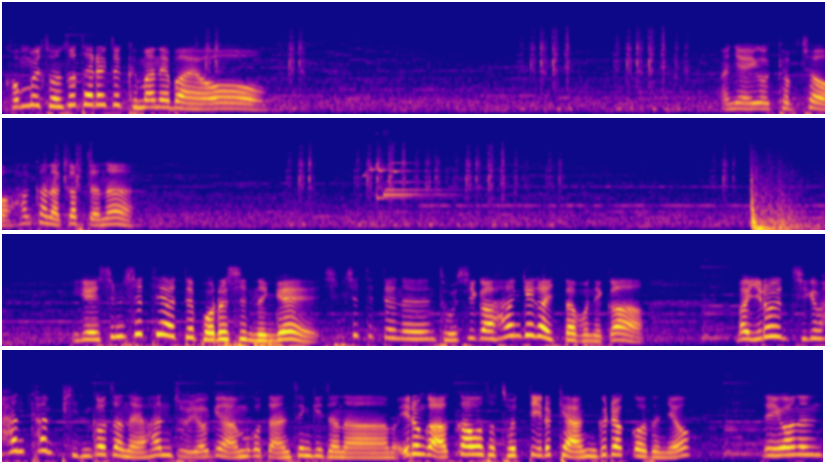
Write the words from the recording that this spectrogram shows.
건물 전소 좀 그만해봐요. 아니야 이거 겹쳐 한 칸 아깝잖아 이게 심시티 할 때 버릇이 있는 게 심시티 때는 도시가 한계가 있다 보니까 막 이런 지금 한 칸 빈 거잖아요 한 줄. 여기 아무것도 안 생기잖아. 막 이런 거 아까워서 절대 이렇게 안 그렸거든요. 근데 이거는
